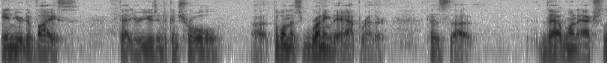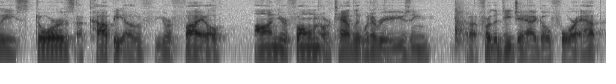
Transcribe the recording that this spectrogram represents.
in your device that you're using to control, uh, the one that's running the app rather. Because uh, that one actually stores a copy of your file on your phone or tablet, whatever you're using uh, for the DJI Go 4 app.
